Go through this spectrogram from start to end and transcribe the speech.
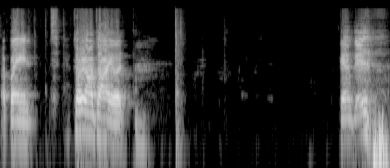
My brain. Sorry, I'm tired. Okay, I'm good.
